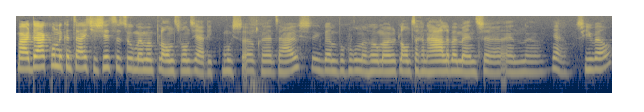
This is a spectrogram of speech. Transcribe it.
Maar daar kon ik een tijdje zitten toen met mijn plant, want ja, die moesten ook uh, te huis. Ik ben begonnen gewoon mijn planten gaan halen bij mensen en uh, ja, zie je wel.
